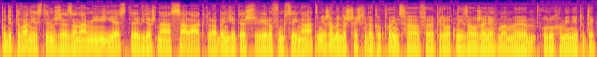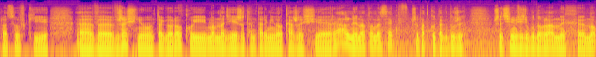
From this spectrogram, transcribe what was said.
podyktowany jest tym, że za nami jest widoczna sala, która będzie też wielofunkcyjna. Zmierzamy do szczęśliwego końca. W pierwotnych założeniach mamy uruchomienie tutaj placówki we wrześniu tego roku i mam nadzieję, że ten termin okaże się realny. Natomiast jak w przypadku tak dużych przedsięwzięć budowlanych, e, no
